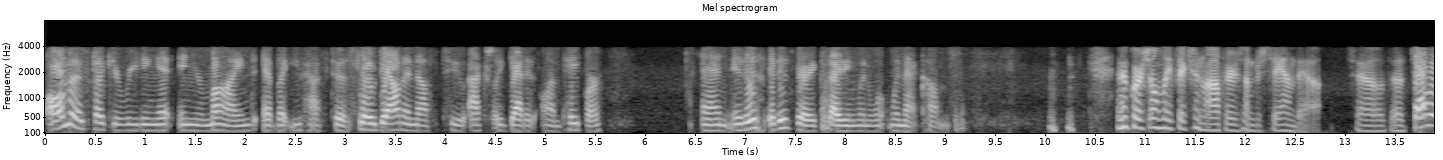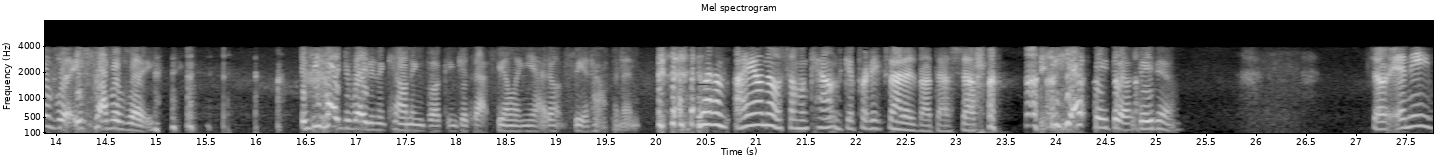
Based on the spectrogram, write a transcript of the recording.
almost like you're reading it in your mind, eh, but you have to slow down enough to actually get it on paper. And it is it is very exciting when when that comes. and of course, only fiction authors understand that. So that's probably probably. It'd be hard to write an accounting book and get that feeling. Yeah, I don't see it happening. well, I don't know. Some accountants get pretty excited about that stuff. yep, they do. They do. So, any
